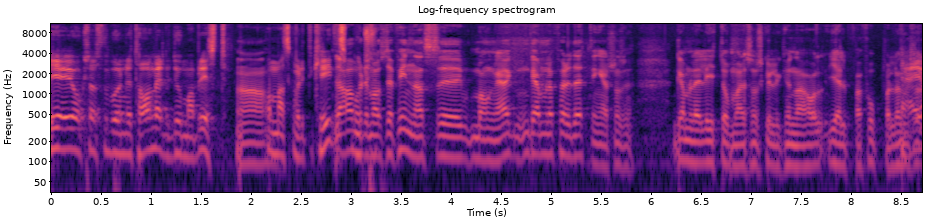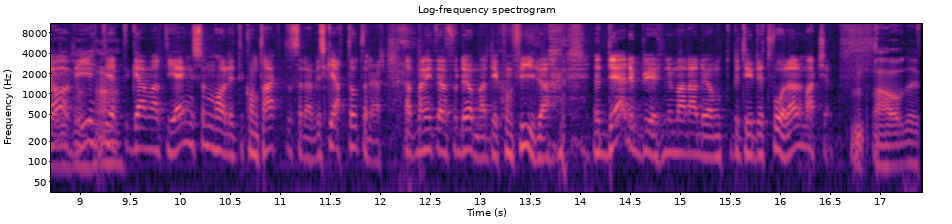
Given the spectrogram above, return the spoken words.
det gör ju också att förbundet har en väldigt domarbrist. Ja. Om man ska vara lite kritisk. Ja, för det måste finnas eh, många gamla föredettingar, som, gamla elitdomare som skulle kunna håll, hjälpa fotbollen. Ja, ja vi är ett, ett gammalt gäng som har lite kontakt och sådär. Vi skrattar åt det där. Att man inte ens får döma division 4 derby när man har dömt betydligt svårare matcher. Mm, ja, det,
